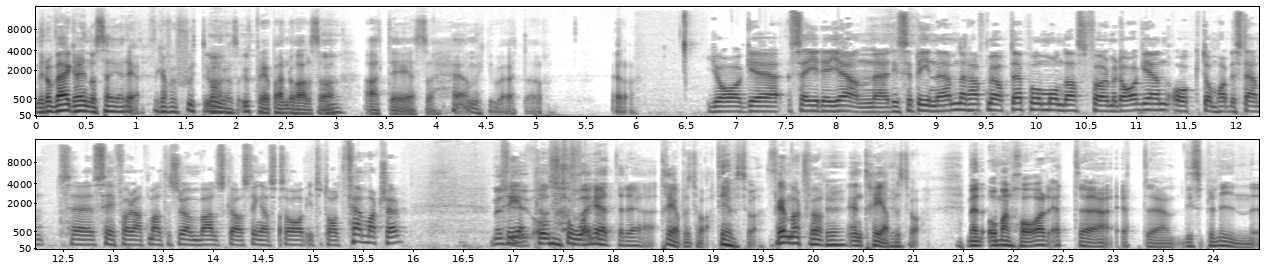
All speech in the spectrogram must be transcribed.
Men de vägrar ändå säga det. Så kanske 70 Ja. gånger så upprepar ändå alltså Ja. att det är så här mycket böter. Eller? Jag eh, säger det igen. Disciplinnämnden har haft möte på måndagsförmiddagen och de har bestämt eh, sig för att Malte Strömvall ska stängas av i totalt fem matcher. Men Tre du, plus två. Vad heter det? Tre plus två. Det är så. Fem matcher, en trea plus två. Men om man har ett, eh, ett disciplin,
